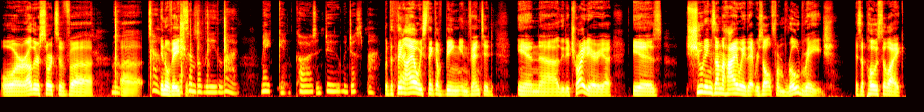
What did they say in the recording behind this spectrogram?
or other sorts of uh, uh, innovations. Assembly line, making cars and doing just fine. But the thing Right. I always think of being invented in uh, the Detroit area is shootings on the highway that result from road rage, as opposed to like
